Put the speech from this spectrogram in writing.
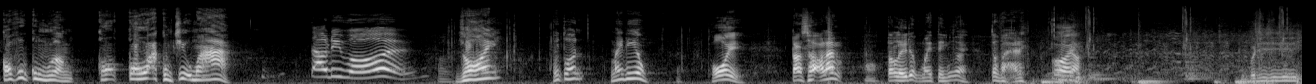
có phúc cùng hưởng có có họa cùng chịu mà. Tao đi với. Rồi. Thế tuấn mày đi không? Thôi tao sợ lắm. Tao lấy được máy tính rồi. Tao về đây. Rồi. Đi đi đi đi.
